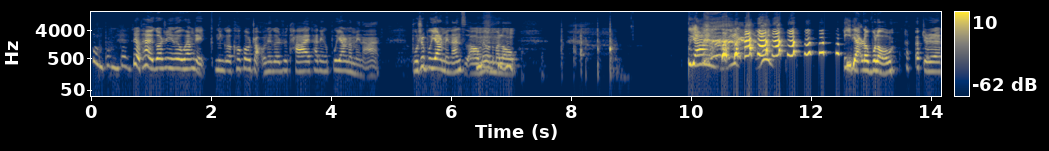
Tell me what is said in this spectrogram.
蹦蹦蹦。这首泰语歌是因为我想给那个 Coco 找那个，就是他爱看那个不一样的美男，不是不一样的美男子啊、没有那么 low。不一样的，一点都不 low，就是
